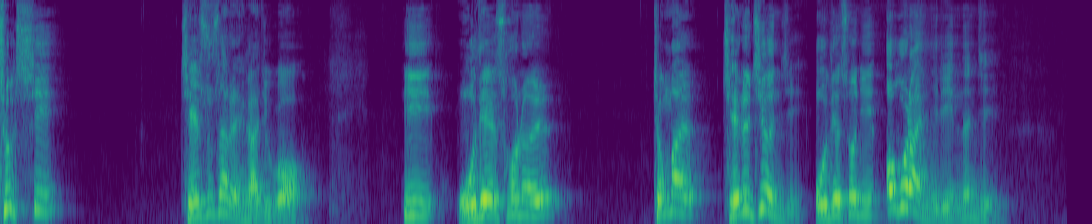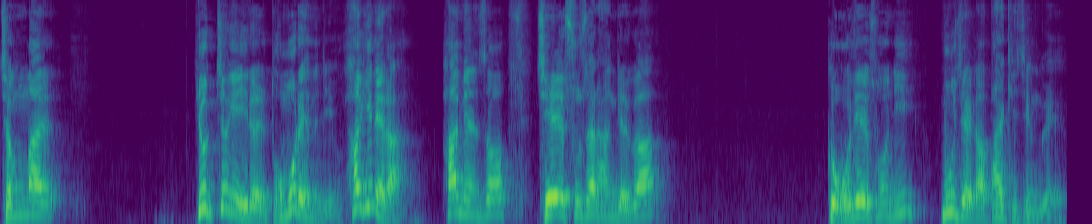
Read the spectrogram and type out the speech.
즉시 재수사를 해가지고 이 오대손을 정말 죄를 지은지 오대손이 억울한 일이 있는지 정말 역적의 일을 도모를 했는지 확인해라 하면서 재수사를 한 결과 그 오대손이 무죄가 밝혀진 거예요.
